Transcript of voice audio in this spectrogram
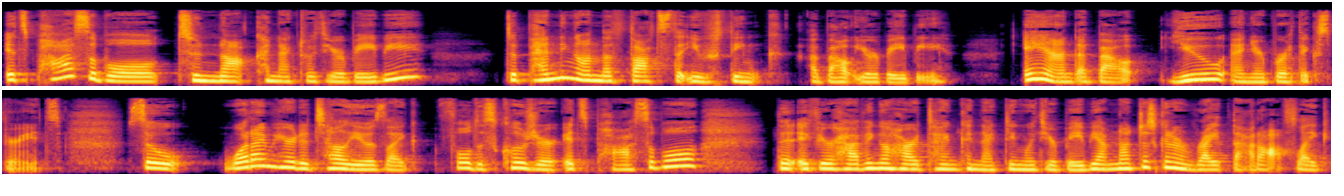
it's possible to not connect with your baby depending on the thoughts that you think about your baby and about you and your birth experience. So, what I'm here to tell you is like full disclosure, it's possible that if you're having a hard time connecting with your baby, I'm not just going to write that off. Like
